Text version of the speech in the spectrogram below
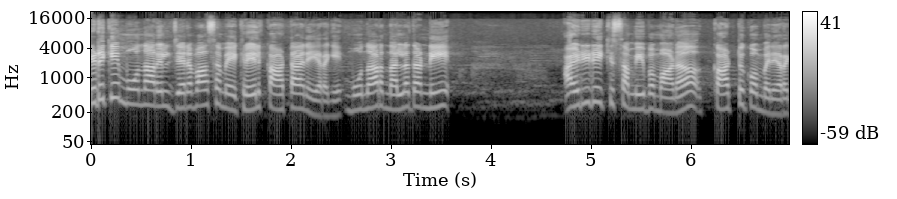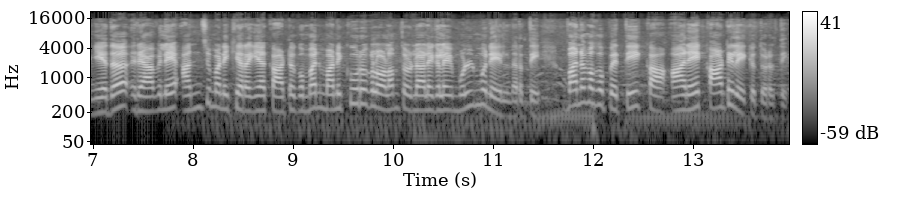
ഇടുക്കി മൂന്നാറിൽ ജനവാസ മേഖലയിൽ കാട്ടാന ഇറങ്ങി. മൂന്നാർ നല്ലതണ്ണി ഐ ഡി ഡിക്ക് സമീപമാണ് കാട്ടുകൊമ്പൻ ഇറങ്ങിയത്. രാവിലെ അഞ്ചു മണിക്ക് ഇറങ്ങിയ കാട്ടുകൊമ്പൻ മണിക്കൂറുകളോളം തൊഴിലാളികളെ മുൾമുനയിൽ നിർത്തി. വനവകുപ്പ് എത്തി ആനയെ കാട്ടിലേക്ക് തുരത്തി.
